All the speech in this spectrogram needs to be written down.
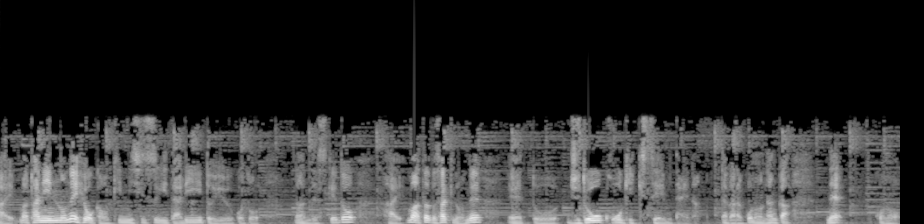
はい。まあ、他人のね、評価を気にしすぎたりということなんですけど、はい。まあ、たださっきのね、えっ、と、受動攻撃性みたいな。だからこのなんか、ね、この、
